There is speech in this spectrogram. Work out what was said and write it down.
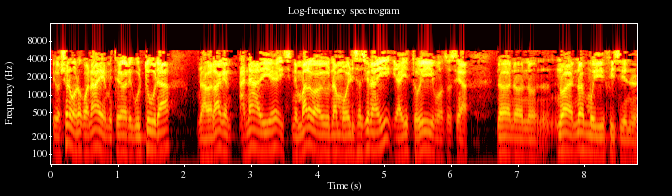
Digo, yo no conozco a nadie en el Ministerio de Agricultura, la verdad que a nadie, y sin embargo hay una movilización ahí y ahí estuvimos. O sea, no, no, no, no, no es muy difícil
